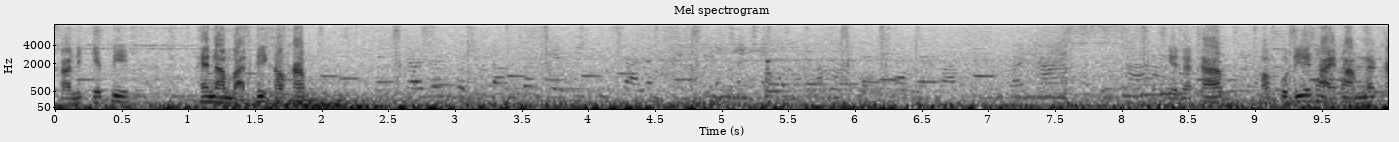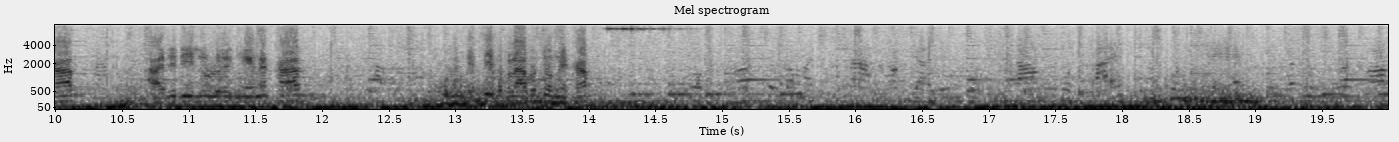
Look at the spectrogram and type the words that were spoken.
อาคารนี้เกตตี้ให้นามบัตรพี่เขาครับ อย่าลืมกดติดตามช่องเกตตี้พิซซ่าและคลิปที่มีโชว์นะครับมาสองช่องนะครับได้ครับโอเคนะครับ ขอบคุณที่ถ่ายทำนะครับ ขายดีๆรวยๆเฮงๆนะครับเกตตี้บอกลาผู้ชมหน่อยครับ รวมถึงครับเจอกันใหม่ครั้งหน้านะครับ อย่าลืมกดติดตาม กดไลค์ กดแชร์และกดด้วยครับ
